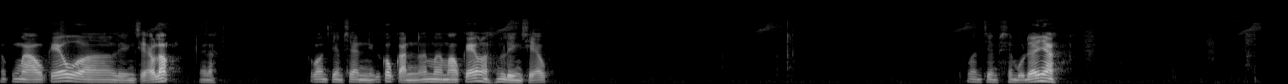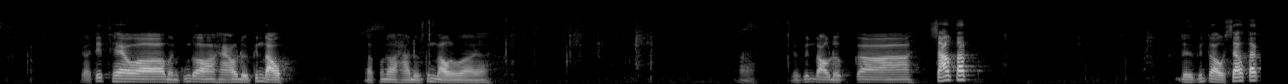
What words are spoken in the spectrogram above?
Nó cũng mau kéo liền sẹo lắm. Đây nè. Các anh chị em xem những cái cốt cành nó mau kéo nè nó liền sẹo. Các anh chị em xem bộ đế nha rồi tiếp theo ờ, mình cũng đo hào đường kính bầu. Rồi cũng đo hào đường kính bầu ờ, à, đường kính bầu được ờ, uh, 6 tấc. Đường kính bầu 6 tấc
